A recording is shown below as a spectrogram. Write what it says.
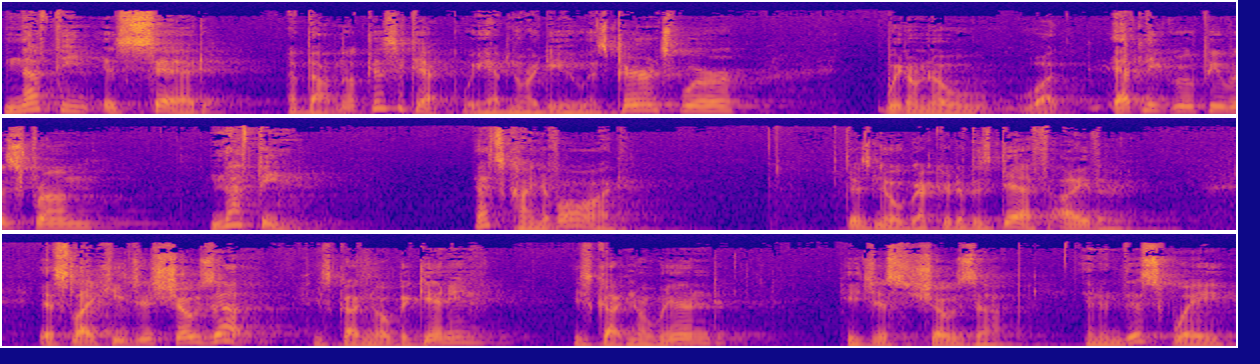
Nothing is said about Melchizedek. We have no idea who his parents were. We don't know what ethnic group he was from. Nothing. That's kind of odd. There's no record of his death either. It's like he just shows up. He's got no beginning He's got no end. He just shows up. And in this way,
